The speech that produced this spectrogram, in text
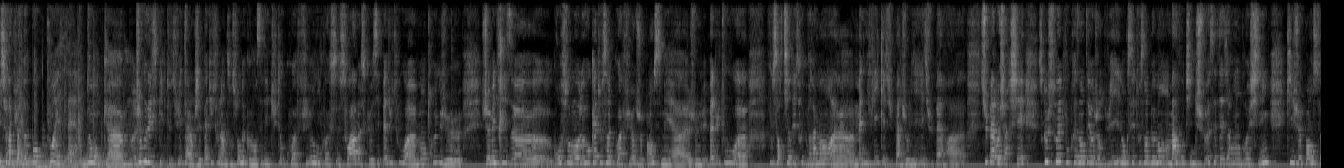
sur affleurdepeau.fr Donc, euh, je vous explique Alors, j'ai pas du tout l'intention de commencer des tutos coiffure ni quoi que ce soit parce que c'est pas du tout euh, mon truc. Je, maîtrise euh, grosso modo 4 ou 5 coiffures, je pense, mais je ne vais pas du tout vous sortir des trucs vraiment magnifiques et super jolis et super, super recherchés. Ce que je souhaite vous présenter aujourd'hui, donc c'est tout simplement ma routine cheveux, c'est-à-dire mon brushing, qui je pense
